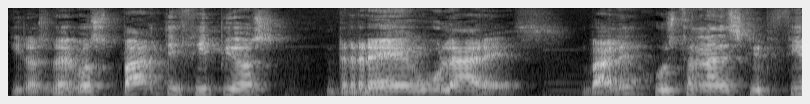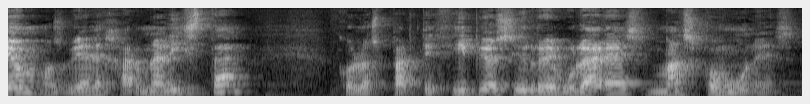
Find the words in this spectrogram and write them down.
y los verbos participios regulares, ¿vale? Justo en la descripción os voy a dejar una lista con los participios irregulares más comunes.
